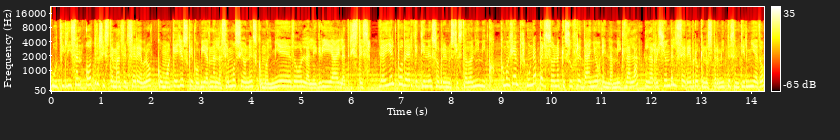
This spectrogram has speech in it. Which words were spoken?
utilizan otros sistemas del cerebro como aquellos que gobiernan las emociones como el miedo, la alegría y la tristeza. De ahí el poder que tienen sobre nuestro estado anímico. Como ejemplo, una persona que sufre daño en la amígdala, la región del cerebro que nos permite sentir miedo,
